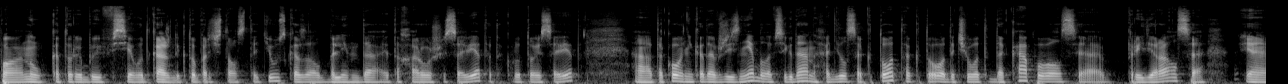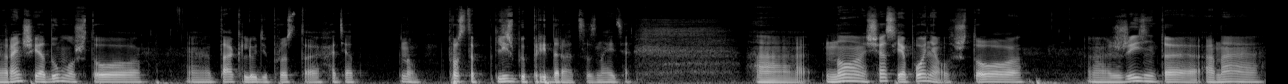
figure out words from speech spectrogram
по, ну, которые бы все, вот каждый, кто прочитал статью, сказал, блин, да, это хороший совет, это крутой совет. А, такого никогда в жизни не было. Всегда находился кто-то, кто до чего-то докапывался, придирался. И раньше я думал, что э, так люди просто хотят ну, просто лишь бы придраться, знаете. А, но сейчас я понял, что а, жизнь-то, она,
